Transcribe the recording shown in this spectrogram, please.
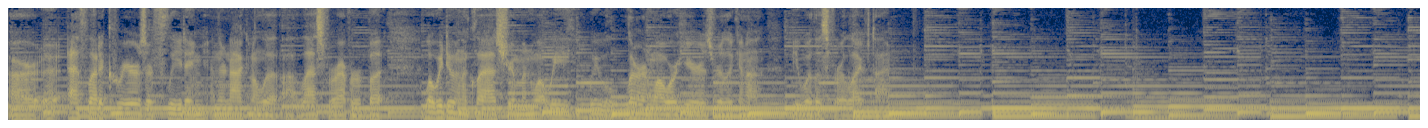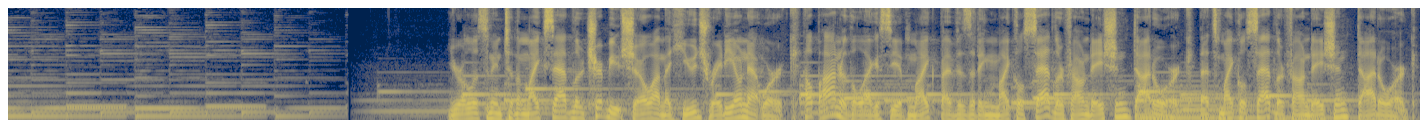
our uh, athletic careers are fleeting and they're not going to uh, last forever. But what we do in the classroom and what we, we learn while we're here is really going to be with us for a lifetime. You're listening to the Mike Sadler Tribute Show on the Huge Radio Network. Help honor the legacy of Mike by visiting michaelsadlerfoundation.org. That's michaelsadlerfoundation.org.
